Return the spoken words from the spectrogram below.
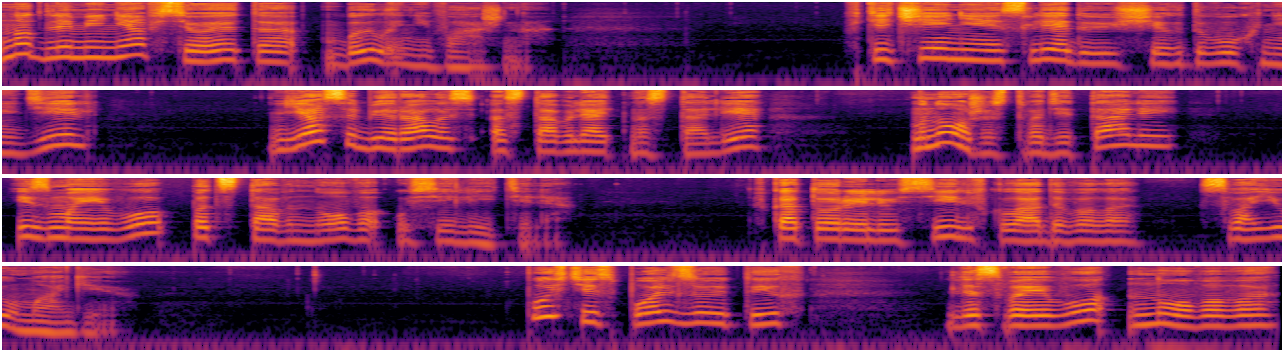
Но для меня все это было неважно. В течение следующих двух недель я собиралась оставлять на столе множество деталей из моего подставного усилителя, в который Люсиль вкладывала свою магию. Пусть использует их для своего нового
